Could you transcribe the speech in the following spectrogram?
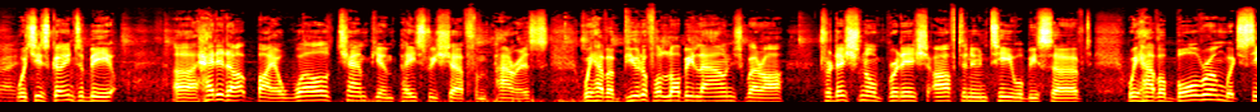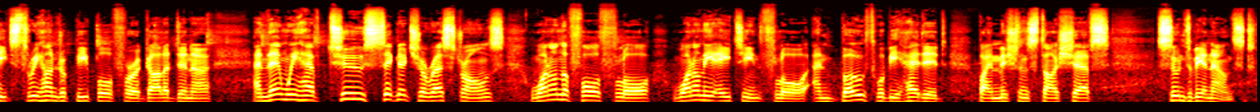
Right. which is going to be. Uh, headed up by a world champion pastry chef from Paris. We have a beautiful lobby lounge where our traditional British afternoon tea will be served. We have a ballroom which seats 300 people for a gala dinner. And then we have two signature restaurants, one on the fourth floor, one on the 18th floor, and both will be headed by Michelin star chefs soon to be announced.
